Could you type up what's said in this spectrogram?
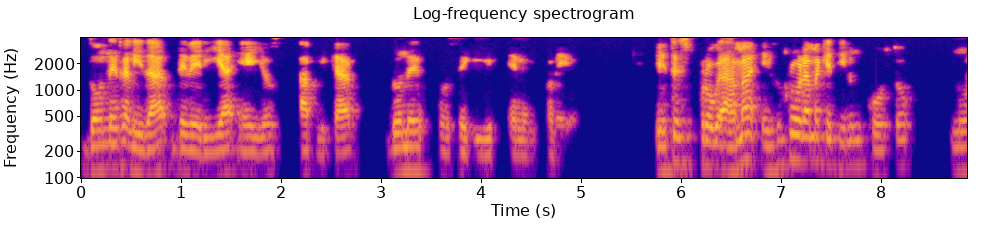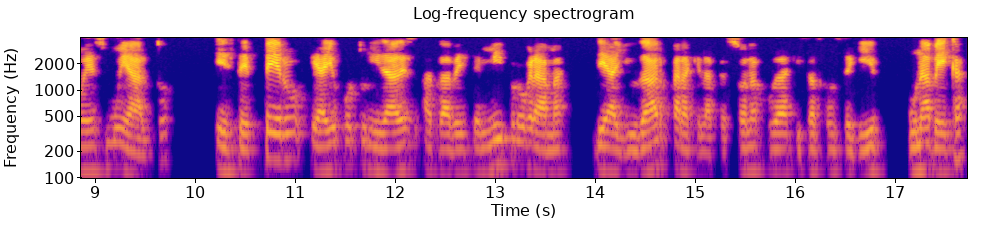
dónde en realidad debería ellos aplicar, dónde conseguir el empleo. Este es, programa es un programa que tiene un costo, no es muy alto, este, pero hay oportunidades a través de mi programa de ayudar para que la persona pueda quizás conseguir una beca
